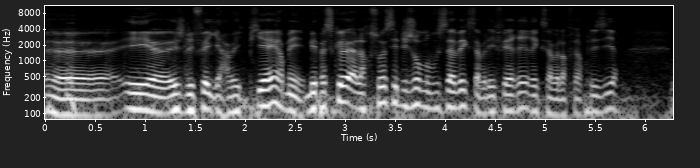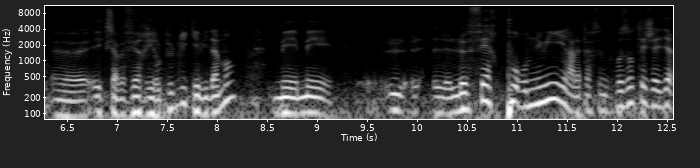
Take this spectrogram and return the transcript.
Euh, et, euh, et je l'ai fait hier avec Pierre, mais, mais parce que alors soit c'est des gens dont vous savez que ça va les faire rire et que ça va leur faire plaisir euh, et que ça va faire rire le public évidemment, mais, mais le, faire pour nuire à la personne présentez, j'allais dire,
